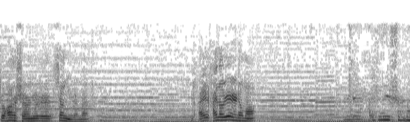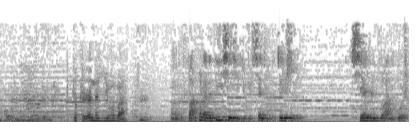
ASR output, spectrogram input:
说话的声就是像女人呗。还还能认识他吗？还是那声的话，我应该能认识。就只认他衣服呗。嗯。嗯，返回来的第一信息就是现场的真实嫌疑人作案的过程，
